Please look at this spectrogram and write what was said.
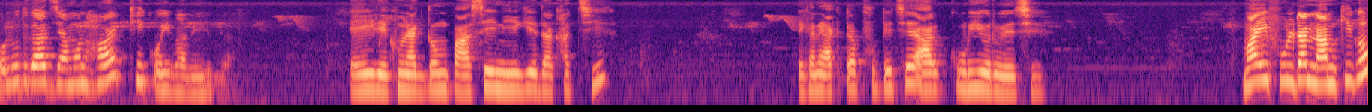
হলুদ গাছ যেমন হয়, ঠিক ওইভাবেই। এই দেখুন একদম পাশে নিয়ে গিয়ে দেখাচ্ছি। এখানে একটা ফুটেছে আর কুড়িও রয়েছে। মা এই ফুলটার নাম কি গো?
